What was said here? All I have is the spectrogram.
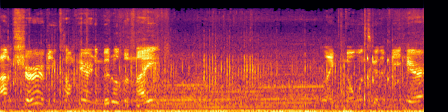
I'm sure if you come here in the middle of the night, like no one's gonna be here,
